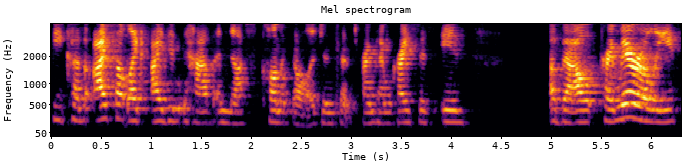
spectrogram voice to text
because I felt like I didn't have enough comic knowledge, and since Primetime Crisis is about primarily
